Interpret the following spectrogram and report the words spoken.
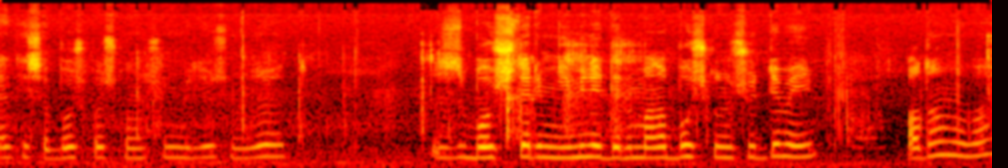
Arkadaşlar boş boş konuşun biliyorsunuz evet. Sizi boş derim yemin ederim bana boş konuşuyor demeyin. Adam mı var?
